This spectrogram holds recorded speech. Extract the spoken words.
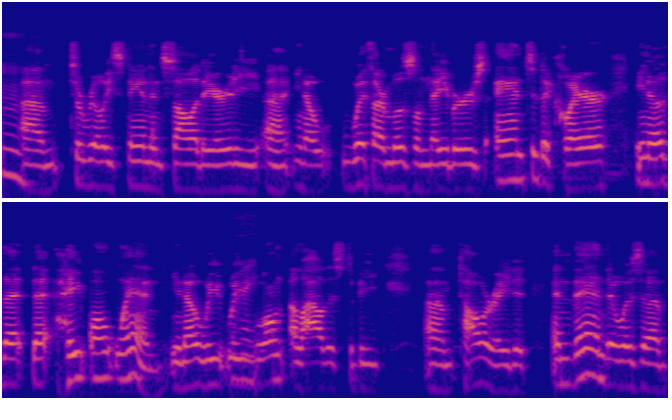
mm. um, to really stand in solidarity, uh, you know, with our Muslim neighbors and to declare, you know, that, that hate won't win. You know, we, we right. won't allow this to be um, tolerated. And then there was a,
